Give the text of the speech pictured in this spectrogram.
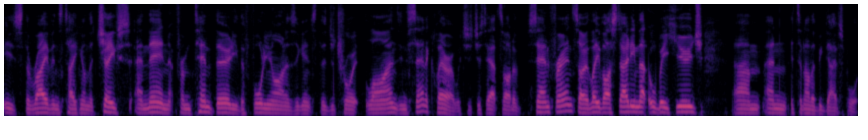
is the Ravens taking on the Chiefs, and then from 10:30 the 49ers against the Detroit Lions in Santa Clara, which is just outside of San Fran. So Levi Stadium, that will be huge, um, and it's another big day of sport.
